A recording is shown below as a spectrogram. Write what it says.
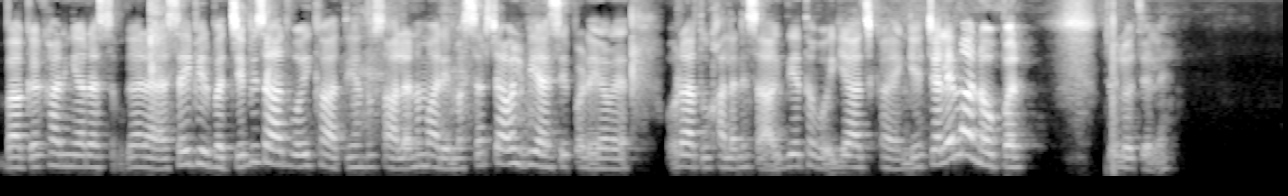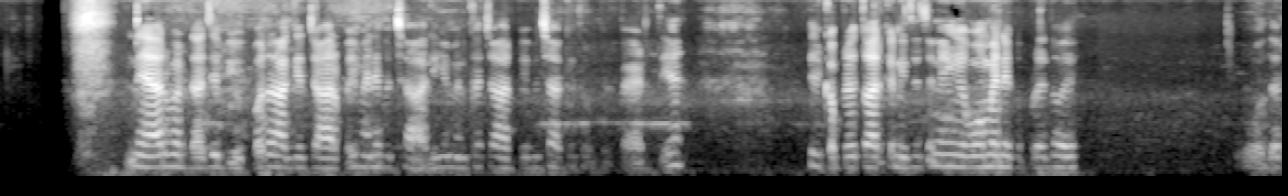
बाकर खानी रस वगैरह ऐसा ही, फिर बच्चे भी साथ वही खाते हैं तो सालन हमारे मसर चावल भी ऐसे पड़े हुए हैं, और रात को खाला ने साग दिया था, वही आज खाएँगे। चले मानो ऊपर? चलो, चले। नया वर्दा जब भी ऊपर, आगे चार पे मैंने बिछा लिया मैंने कहा चार पे बिछा के थोड़ी देर बैठते हैं, फिर कपड़े उतार कर नीचे चलेंगे, वो मैंने कपड़े धोए उधर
